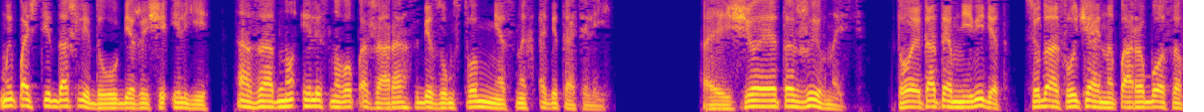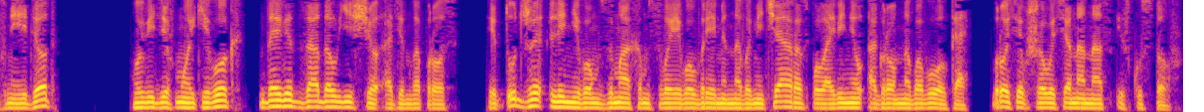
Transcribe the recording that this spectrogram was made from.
Мы почти дошли до убежища Ильи, а заодно и лесного пожара с безумством местных обитателей. «А еще это живность. Твой тотем не видит? Сюда случайно пара боссов не идет?» Увидев мой кивок, Дэвид задал еще один вопрос, и тут же ленивым взмахом своего временного меча располовинил огромного волка, бросившегося на нас из кустов.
